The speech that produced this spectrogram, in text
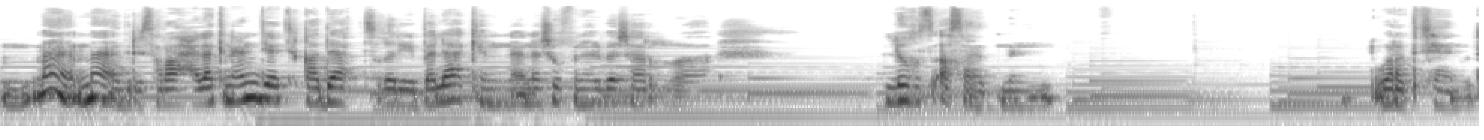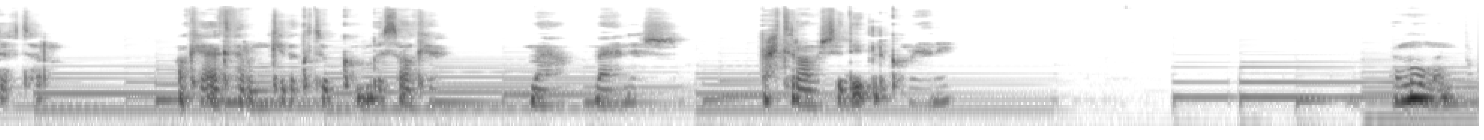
ما ما أدري صراحة لكن عندي اعتقادات غريبة. لكن أنا أشوف أن البشر لغز أصعب من ورقتين ودفتر. okay أكثر من كذا كتبكم بس okay ما معلش احترامي الشديد لكم يعني. عموما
